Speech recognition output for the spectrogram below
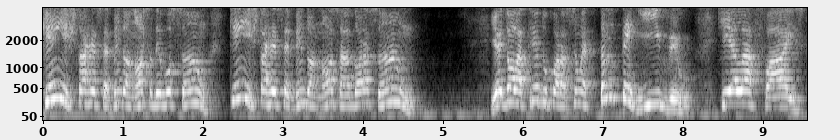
Quem está recebendo a nossa devoção? Quem está recebendo a nossa adoração? E a idolatria do coração é tão terrível que ela faz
